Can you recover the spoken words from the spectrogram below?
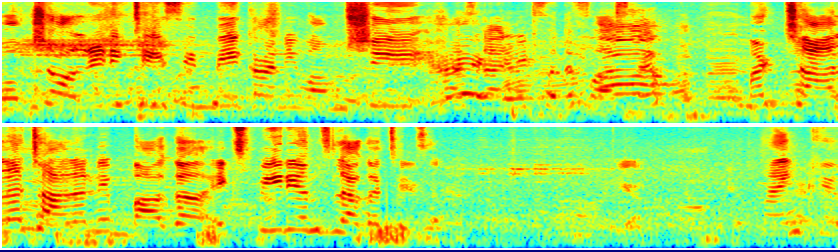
Moksha already చేసింది కానీ Vamsi has done it for the first time but చాలా చాలానే బాగా ఎక్స్పీరియన్స్ లాగా చేశారు. Thank you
